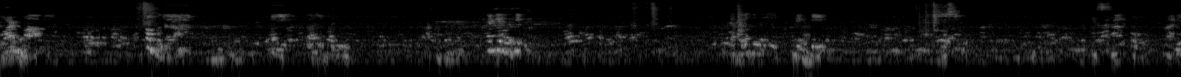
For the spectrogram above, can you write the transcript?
ওয়ার্ড বা শব্দ দ্বারা একে অধিক ব্যক্তি স্থান ও প্রাণী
